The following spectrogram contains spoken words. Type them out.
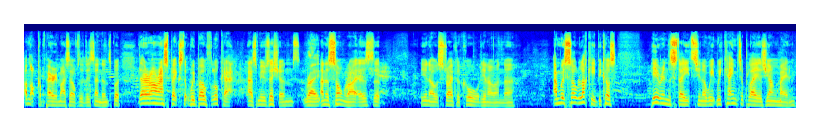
I'm not comparing myself to the Descendents, but there are aspects that we both look at as musicians, Right. and as songwriters that, you know, strike a chord. You know, and uh, and we're so lucky because here in the states, you know, we, we came to play as young men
